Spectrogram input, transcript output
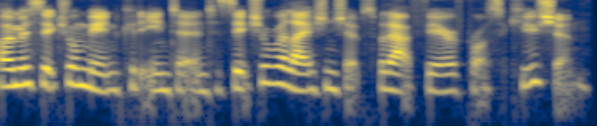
homosexual men could enter into sexual relationships without fear of prosecution.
